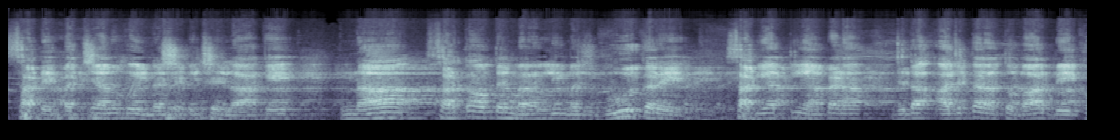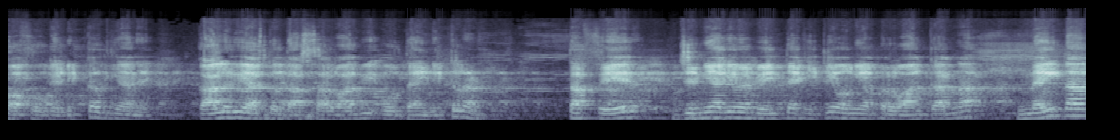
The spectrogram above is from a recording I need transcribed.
ਸਾਡੇ ਬੱਚਿਆਂ ਨੂੰ ਕੋਈ ਨਸ਼ੇ ਪਿੱਛੇ ਲਾ ਕੇ ਨਾ ਸੜਕਾਂ ਉੱਤੇ ਮਰਨ ਲਈ ਮਜਬੂਰ ਕਰੇ, ਸਾਡੀਆਂ ਧੀਆਂ ਭੈਣਾਂ ਜਿੱਦਾਂ ਅੱਜ ਘਰਾਂ ਤੋਂ ਬਾਹਰ ਬੇਖੌਫ ਹੋ ਕੇ ਨਿਕਲਦੀਆਂ ਨੇ ਕੱਲ ਵੀ ਅੱਜ ਤੋਂ 10 ਸਾਲ ਬਾਅਦ ਵੀ ਉਦਾਂ ਹੀ ਨਿਕਲਣ। ਤਾਂ ਫੇਰ ਜਿੰਨੀਆਂ ਕਿ ਮੈਂ ਬੇਨਤੀਆਂ ਕੀਤੀਆਂ ਉਹਨੀਆਂ ਪ੍ਰਵਾਨ ਕਰਨਾ। ਨਹੀਂ ਤਾਂ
